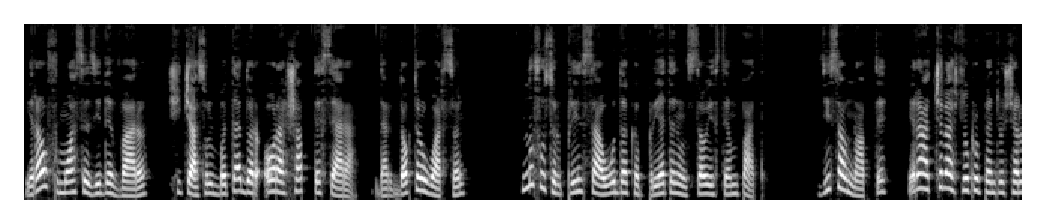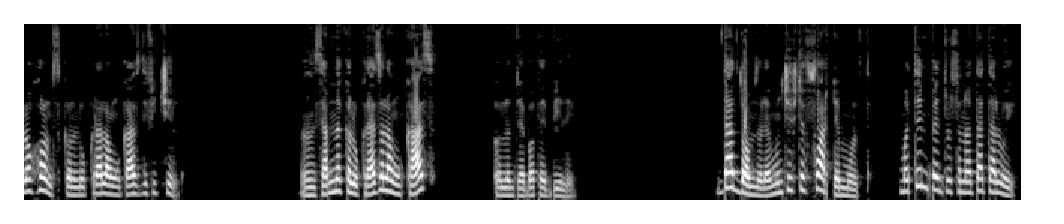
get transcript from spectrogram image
Era o frumoasă zi de vară și ceasul bătea doar ora șapte seara, dar Dr. Watson nu fu surprins să audă că prietenul său este în pat. Zi sau noapte, era același lucru pentru Sherlock Holmes când lucra la un caz dificil. Înseamnă că lucrează la un caz? Îl întrebă pe Billy. Da, domnule, muncește foarte mult. Mă tem pentru sănătatea lui.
